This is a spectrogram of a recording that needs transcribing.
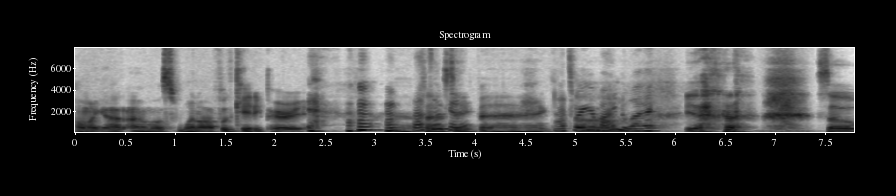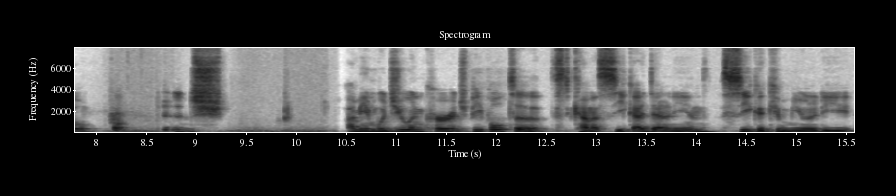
Oh my God! I almost went off with Katy Perry. That's okay. Bag. That's where your mind Um, went. Yeah. so, sh- I mean, would you encourage people to kind of seek identity and seek a community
